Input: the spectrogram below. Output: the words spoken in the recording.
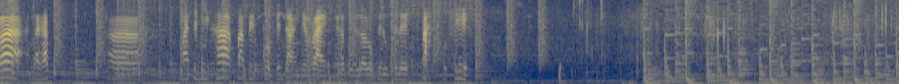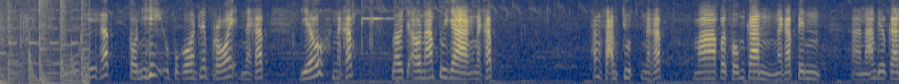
ว่านะครับ มันจะมีค่าความเป็นกรดเป็นด่างอย่างไรนะครับ เดี๋ยวเราลงไปดูกันเลยอะโอเคโอเคครับตอนนี้อุปกรณ์เรียบร้อยนะครับ เดี๋ยวนะครับเราจะเอาน้ำตัวอย่างนะครับ ทั้ง 3 จุดนะครับ มาผสมกันนะครับเป็นน้ำเดียวกัน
